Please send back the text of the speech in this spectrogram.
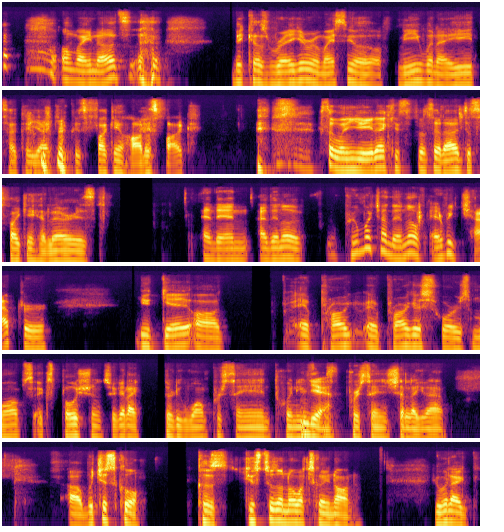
on my notes, because Reigen reminds me of me when I eat takoyaki. Because it's fucking hot as fuck. so when you eat it, he spills it out, just fucking hilarious. And then at the end of pretty much at the end of every chapter, you get uh a, prog- a progress towards mobs explosions. You get like 31%, 20% shit like that. Uh, which is cool. Because you still don't know what's going on. You were like,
